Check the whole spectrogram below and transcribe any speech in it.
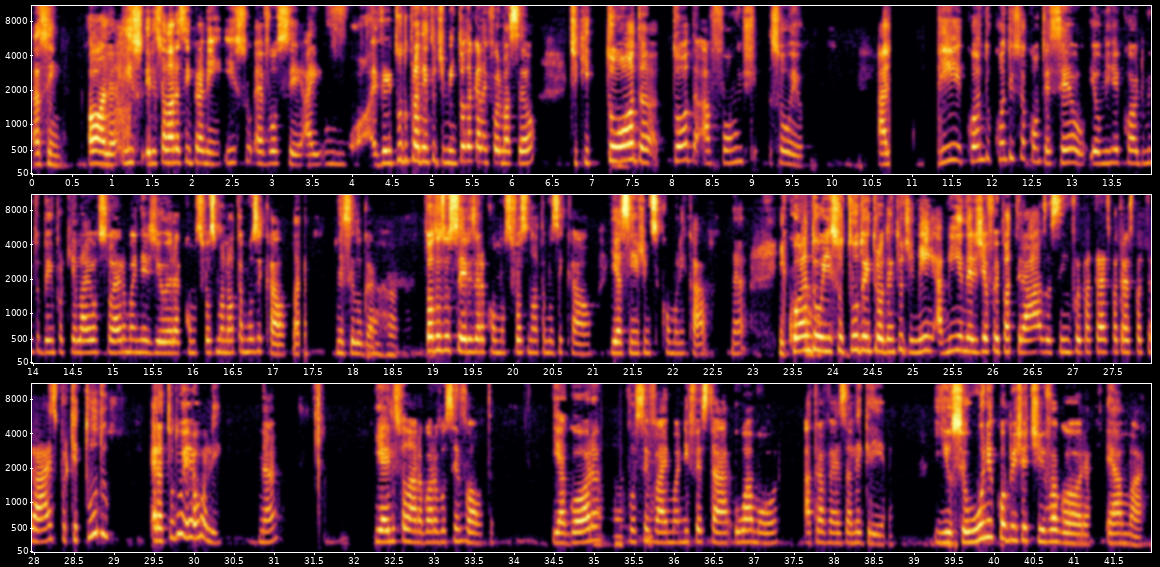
Assim, olha, isso, eles falaram assim para mim, isso é você. Aí, uau, veio tudo para dentro de mim, toda aquela informação de que toda, toda a fonte sou eu. Ali, quando, quando isso aconteceu, eu me recordo muito bem, porque lá eu só era uma energia, eu era como se fosse uma nota musical, lá nesse lugar. Aham. Todos os seres eram como se fosse nota musical. E assim a gente se comunicava, né? E quando isso tudo entrou dentro de mim, a minha energia foi para trás, assim, foi para trás, para trás, para trás, porque tudo, era tudo eu ali, né? E aí eles falaram, agora você volta. E agora você vai manifestar o amor através da alegria. E o seu único objetivo agora é amar.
